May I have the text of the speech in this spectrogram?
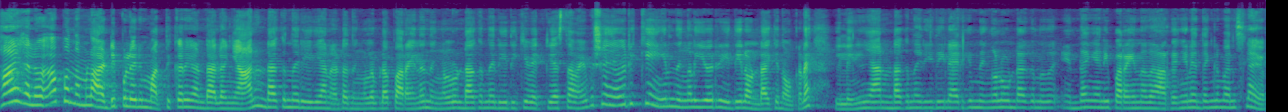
ഹായ് ഹലോ അപ്പോൾ നമ്മൾ അടിപൊളി ഒരു മത്തിക്കറി കണ്ടാലോ? ഞാൻ ഉണ്ടാക്കുന്ന രീതിയാണ് കേട്ടോ നിങ്ങളിവിടെ പറയുന്നത്. നിങ്ങൾ ഉണ്ടാക്കുന്ന രീതിക്ക് വ്യത്യാസമായി പക്ഷേ ഒരിക്കലെങ്കിലും നിങ്ങൾ ഈ ഒരു രീതിയിൽ ഉണ്ടാക്കി നോക്കണേ. ഇല്ലെങ്കിൽ ഞാൻ ഉണ്ടാക്കുന്ന രീതിയിലായിരിക്കും നിങ്ങളും ഉണ്ടാക്കുന്നത്. എന്താ ഞാൻ ഈ പറയുന്നത്? ആർക്കെങ്കിലും എന്തെങ്കിലും മനസ്സിലായോ?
